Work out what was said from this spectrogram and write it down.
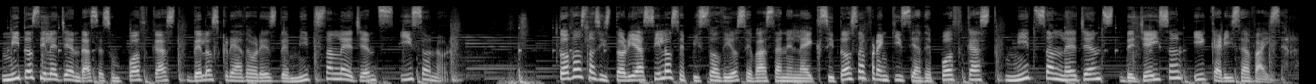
Mitos y Leyendas es un podcast de los creadores de Myths and Legends y Sonoro. Todas las historias y los episodios se basan en la exitosa franquicia de podcast Myths and Legends de Jason y Carissa Weiser.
